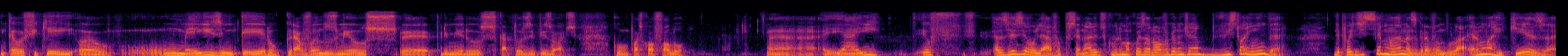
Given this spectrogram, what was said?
Então eu fiquei uh, um mês inteiro gravando os meus eh, primeiros 14 episódios, como o Pascoal falou. Uh, e aí eu às vezes eu olhava para o cenário e descobri uma coisa nova que eu não tinha visto ainda. Depois de semanas gravando lá, era uma riqueza.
